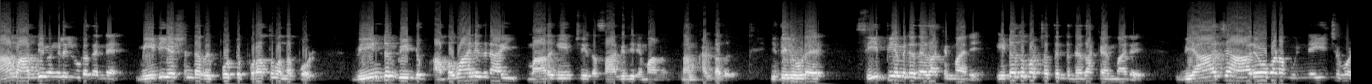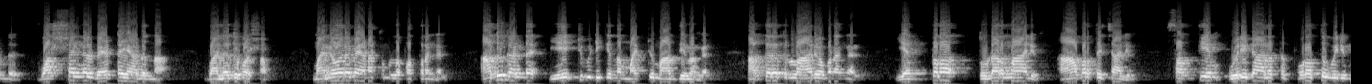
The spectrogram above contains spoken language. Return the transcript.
ആ മാധ്യമങ്ങളിലൂടെ തന്നെ മീഡിയേഷന്റെ റിപ്പോർട്ട് പുറത്തു വന്നപ്പോൾ വീണ്ടും വീണ്ടും അപമാനിതനായി മാറുകയും ചെയ്ത സാഹചര്യമാണ് നാം കണ്ടത്. ഇതിലൂടെ സി പി എമ്മിന്റെ നേതാക്കന്മാരെ ഇടതുപക്ഷത്തിന്റെ നേതാക്കന്മാരെ വ്യാജ ആരോപണം ഉന്നയിച്ചുകൊണ്ട് വർഷങ്ങൾ വേട്ടയാടുന്ന വലതുപക്ഷം മനോരമ അടക്കമുള്ള പത്രങ്ങൾ അത് കണ്ട് ഏറ്റുപിടിക്കുന്ന മറ്റു മാധ്യമങ്ങൾ അത്തരത്തിലുള്ള ആരോപണങ്ങൾ എത്ര തുടർന്നാലും ആവർത്തിച്ചാലും സത്യം ഒരു കാലത്ത് പുറത്തു വരും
